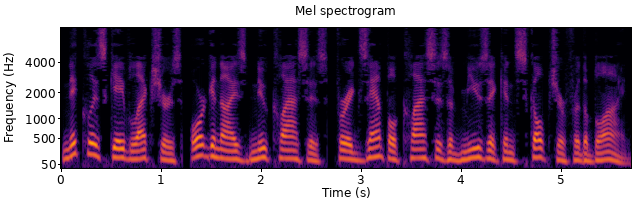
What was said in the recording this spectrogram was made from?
Nicholas gave lectures, organized new classes, for example classes of music and sculpture for the blind.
